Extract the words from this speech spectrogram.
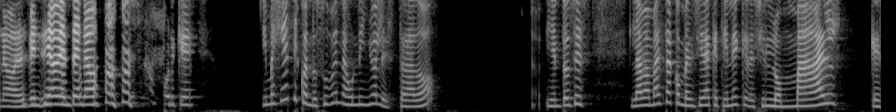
No, definitivamente no. Porque imagínate cuando suben a un niño al estrado y entonces la mamá está convencida que tiene que decir lo mal que,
